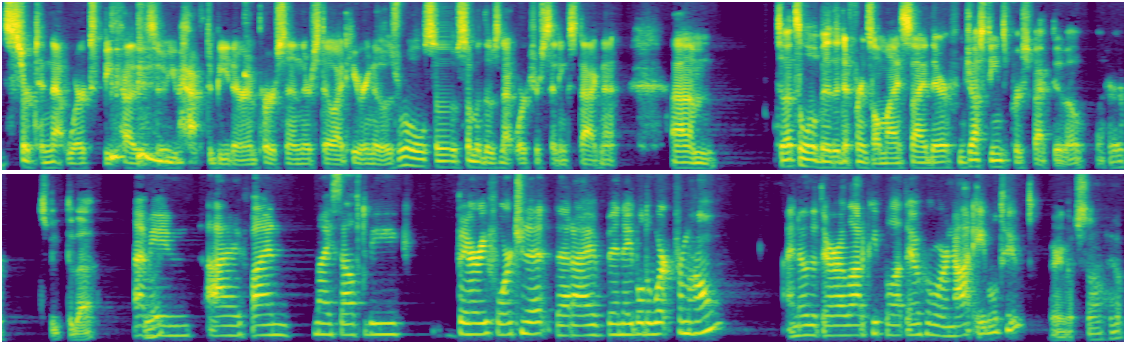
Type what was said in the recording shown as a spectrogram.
certain networks because you have to be there in person. They're still adhering to those rules. So some of those networks are sitting stagnant. Um, so that's a little bit of the difference on my side there. From Justine's perspective, I'll let her speak to that. I mean, I find myself to be very fortunate that I've been able to work from home. I know that there are a lot of people out there who are not able to. Very much so. Yep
